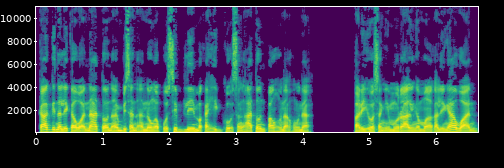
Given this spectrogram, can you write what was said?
Kag ginalikawan naton ang bisan ano nga posible makahigko sang aton panghuna-huna. Pareho sang immoral nga mga kalingawan,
